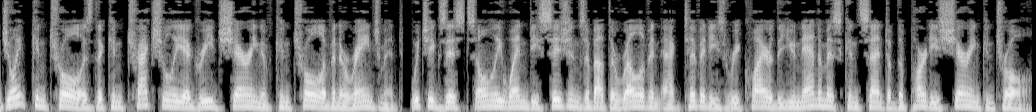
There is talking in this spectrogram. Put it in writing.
Joint control is the contractually agreed sharing of control of an arrangement, which exists only when decisions about the relevant activities require the unanimous consent of the parties sharing control.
